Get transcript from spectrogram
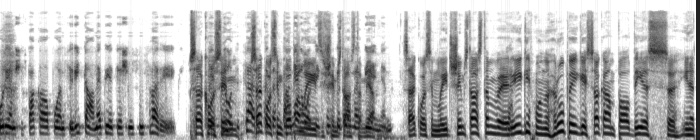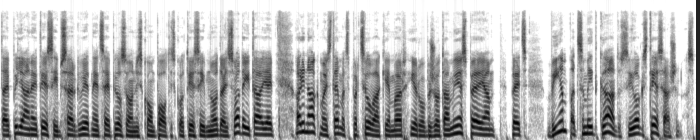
kuriem šis pakalpojums ir vitāli nepieciešams un svarīgs. Sākosim, ceru, sākosim kopā līdz šim stāstam. Sākosim līdz šim stāstam vērīgi. Jā un rūpīgi sakām paldies Inetai Piļānai, tiesību sargu vietniecei, pilsonisko un politisko tiesību nodaļas vadītājai. Arī nākamais temats par cilvēkiem ar ierobežotām iespējām pēc 11 gadus ilgas tiesāšanās.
